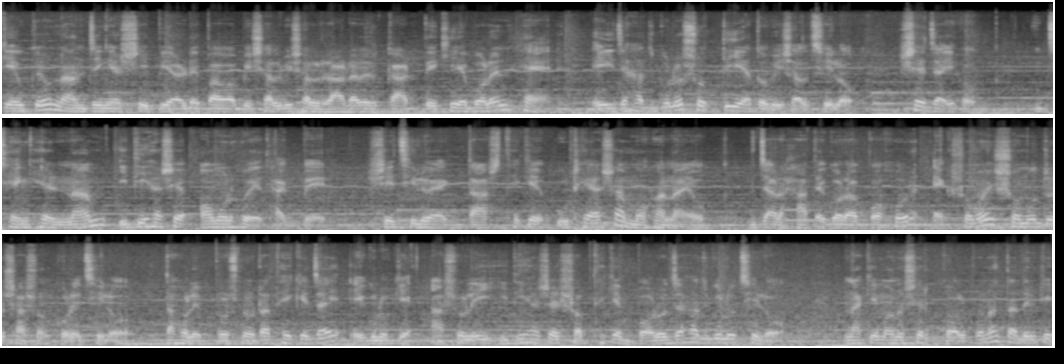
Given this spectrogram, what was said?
কেউ কেউ নানজিংয়ের শিপইয়ার্ডে পাওয়া বিশাল বিশাল রাডারের কাঠ দেখিয়ে বলেন হ্যাঁ এই জাহাজগুলো সত্যিই এত বিশাল ছিল। সে যাই হোক, ঝেংহের নাম ইতিহাসে অমর হয়ে থাকবে। সে ছিল এক দাস থেকে উঠে আসা মহানায়ক, যার হাতে গড়া বহর একসময় সমুদ্র শাসন করেছিল। তাহলে প্রশ্নটা থেকে যায়, এগুলো কি আসলেই ইতিহাসের সব থেকে বড় জাহাজগুলো ছিল? নাকি মানুষের কল্পনা তাদেরকে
